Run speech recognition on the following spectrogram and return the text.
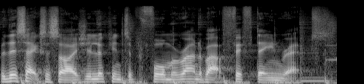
With this exercise, you're looking to perform around about 15 reps.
